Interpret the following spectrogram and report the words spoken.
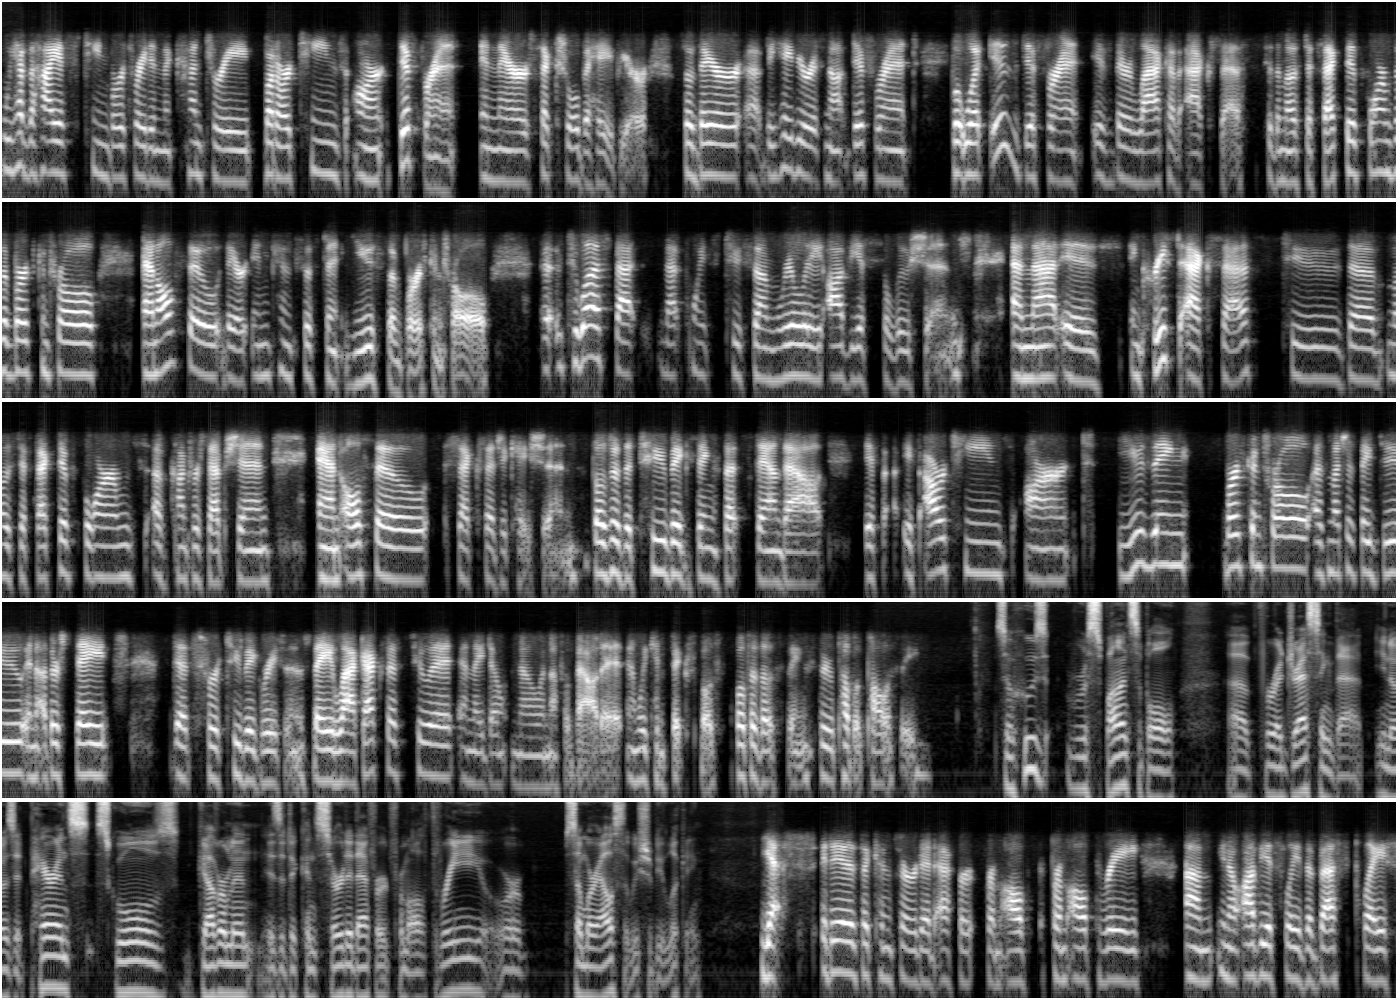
We have the highest teen birth rate in the country, but our teens aren't different in their sexual behavior. So their uh, behavior is not different, but what is different is their lack of access to the most effective forms of birth control and also their inconsistent use of birth control. Uh, to us, that that points to some really obvious solutions, and that is increased access to the most effective forms of contraception and also sex education. Those are the two big things that stand out. If if our teens aren't using birth control as much as they do in other states, that's for two big reasons. They lack access to it and they don't know enough about it. And we can fix both both of those things through public policy. So who's responsible uh, for addressing that? You know, is it parents, schools, government? Is it a concerted effort from all three or somewhere else that we should be looking? Yes, it is a concerted effort from all from all three. Um, you know, obviously the best place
